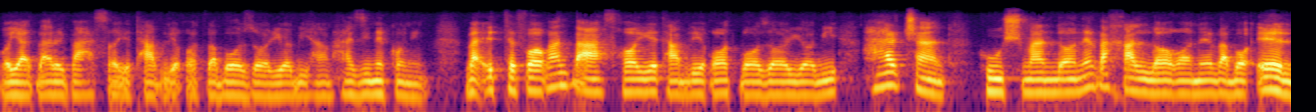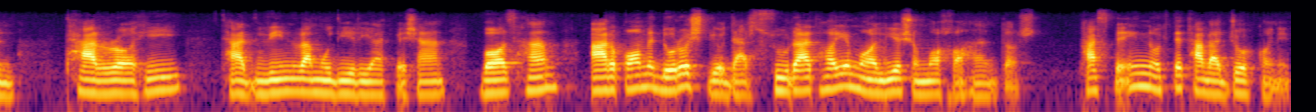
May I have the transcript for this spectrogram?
باید برای بحث های تبلیغات و بازاریابی هم هزینه کنیم. و اتفاقا بحث های تبلیغات بازاریابی هرچند هوشمندانه و خلاقانه و با علم طراحی تدوین و مدیریت بشن باز هم ارقام درشتی و در صورتهای مالی شما خواهند داشت. پس به این نکته توجه کنید.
